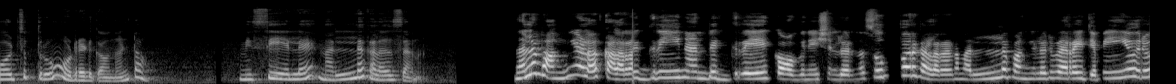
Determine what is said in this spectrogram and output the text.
WhatsApp through order എടുക്കാവുന്നതാണ് കേട്ടോ. മിസ് ചെയ്യല്ലേ? നല്ല കളേഴ്സാണ് നല്ല ഭംഗിയുള്ള കളർ ഗ്രീൻ ആൻഡ് ഗ്രേ കോമ്പിനേഷനിൽ വരുന്ന സൂപ്പർ കളറാണ് നല്ല ഭംഗിയുള്ള ഒരു വെറൈറ്റി അപ്പൊ ഈ ഒരു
